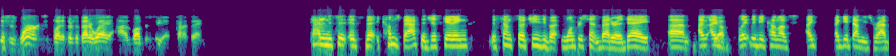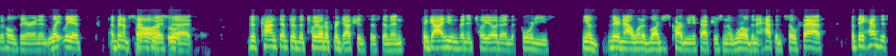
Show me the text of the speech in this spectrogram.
this has worked, but if there's a better way, I'd love to see it, kind of thing. God, and it's it's that it comes back to just getting. It sounds so cheesy, but one percent better a day. Um, I've, I've yep. lately become of I I get down these rabbit holes, Aaron, and lately it's I've been obsessed oh, with uh, this concept of the Toyota production system and the guy who invented Toyota in the 40s. You know, they're now one of the largest car manufacturers in the world, and it happened so fast but they have this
